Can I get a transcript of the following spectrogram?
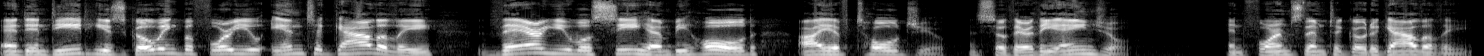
and indeed he is going before you into Galilee. There you will see him. Behold, I have told you. And so there the angel informs them to go to Galilee.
